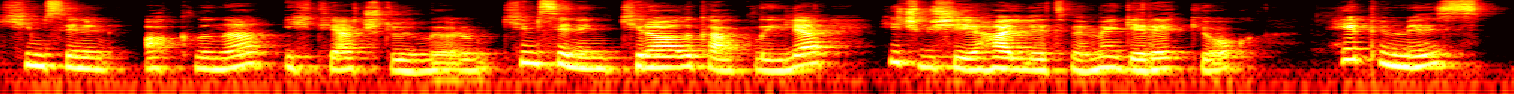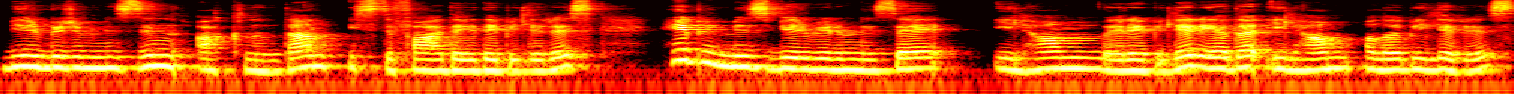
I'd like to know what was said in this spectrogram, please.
kimsenin aklına ihtiyaç duymuyorum. Kimsenin kiralık aklıyla hiçbir şeyi halletmeme gerek yok. Hepimiz birbirimizin aklından istifade edebiliriz. Hepimiz birbirimize ilham verebilir ya da ilham alabiliriz.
